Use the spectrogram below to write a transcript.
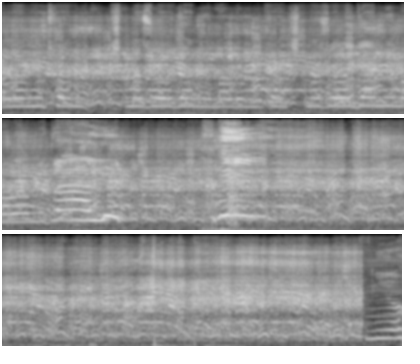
Arkadaşlar, Rock Bike haftanın. Çıkmaz yola gelmeyeyim Allah'ım lütfen. Hayır. Niye?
